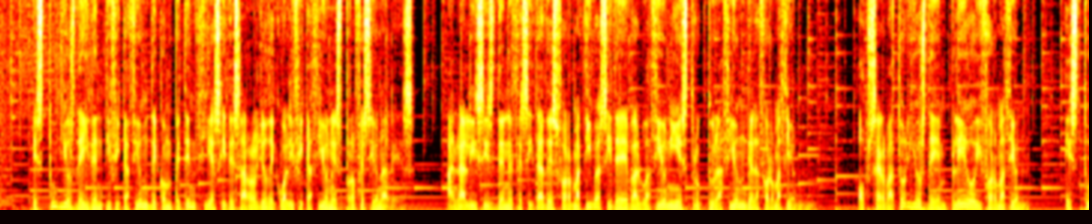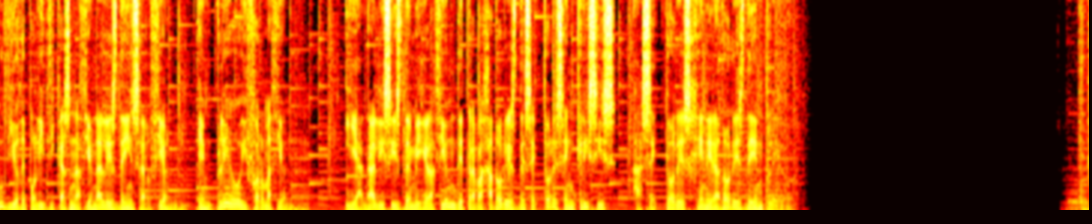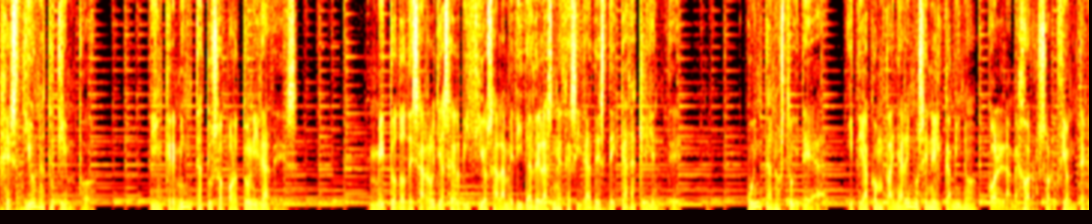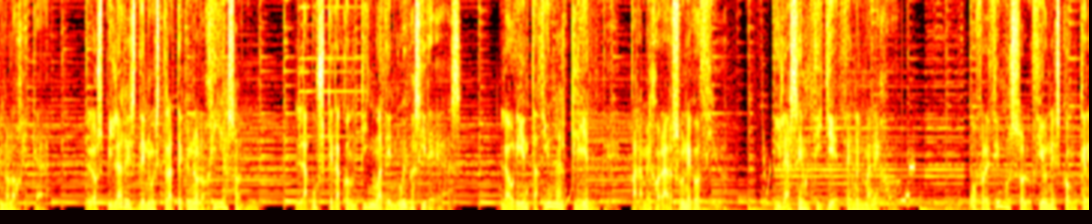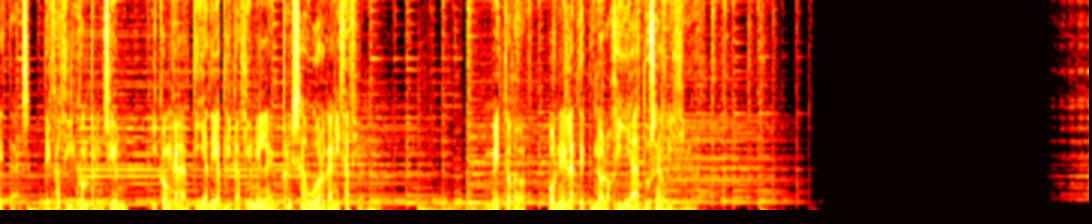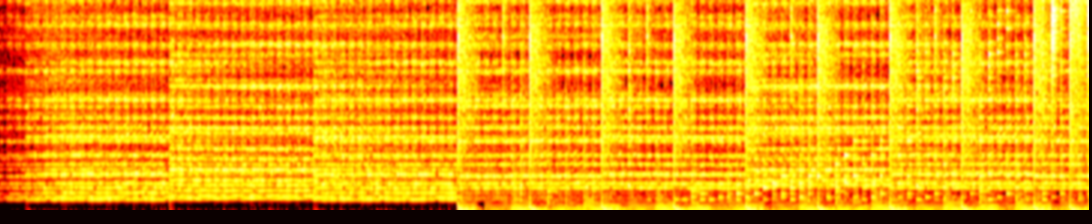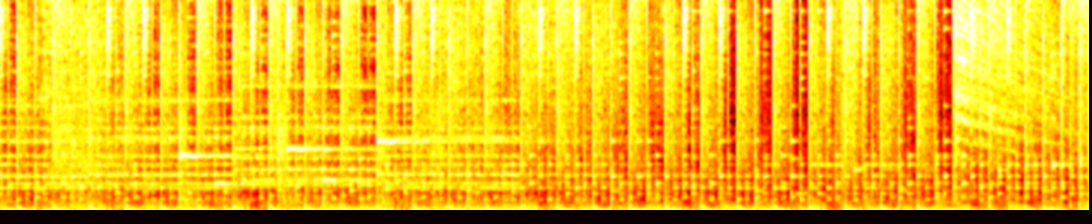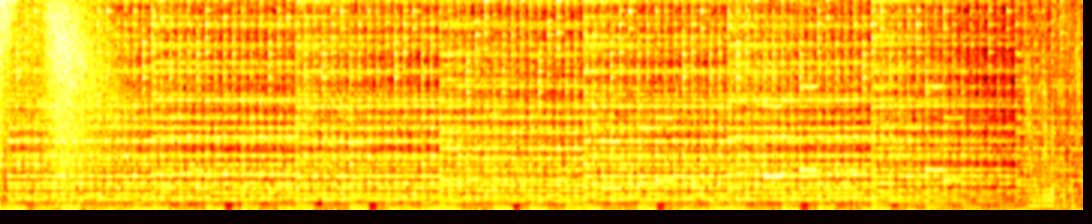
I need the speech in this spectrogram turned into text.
estudios de identificación de competencias y desarrollo de cualificaciones profesionales, Análisis de necesidades formativas y de evaluación y estructuración de la formación. Observatorios de empleo y formación. Estudio de políticas nacionales de inserción, empleo y formación. Y análisis de migración de trabajadores de sectores en crisis a sectores generadores de empleo. Gestiona tu tiempo. Incrementa tus oportunidades Método desarrolla servicios a la medida de las necesidades de cada cliente. Cuéntanos tu idea y te acompañaremos en el camino con la mejor solución tecnológica. Los pilares de nuestra tecnología son la búsqueda continua de nuevas ideas, la orientación al cliente para mejorar su negocio y la sencillez en el manejo. Ofrecemos soluciones concretas, de fácil comprensión y con garantía de aplicación en la empresa u organización. Método pone la tecnología a tu servicio.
